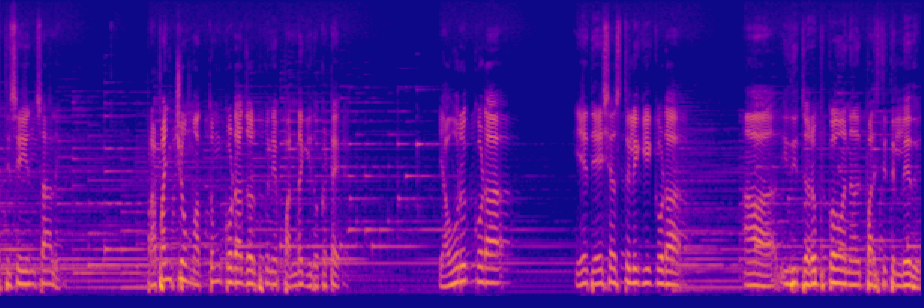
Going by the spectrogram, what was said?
అతిశయించాలి. ప్రపంచం మొత్తం కూడా జరుపుకునే పండగ ఇదొకటే. ఎవరికి కూడా ఏ దేశస్తులకి కూడా ఇది జరుపుకోమనే పరిస్థితి లేదు.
